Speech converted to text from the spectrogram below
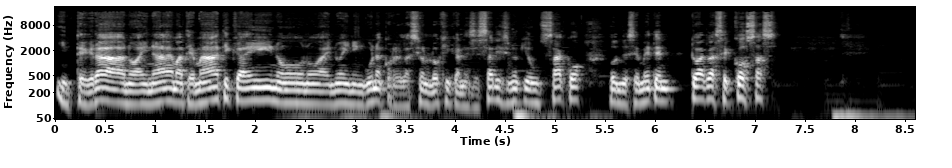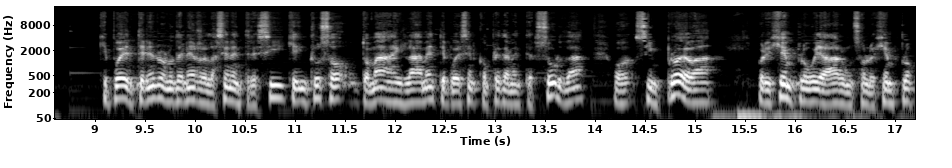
integrada, no hay nada de matemática ahí, no, no, hay, no hay ninguna correlación lógica necesaria, sino que es un saco donde se meten toda clase de cosas que pueden tener o no tener relación entre sí, que incluso tomadas aisladamente puede ser completamente absurda o sin prueba. Por ejemplo, voy a dar un solo ejemplo,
